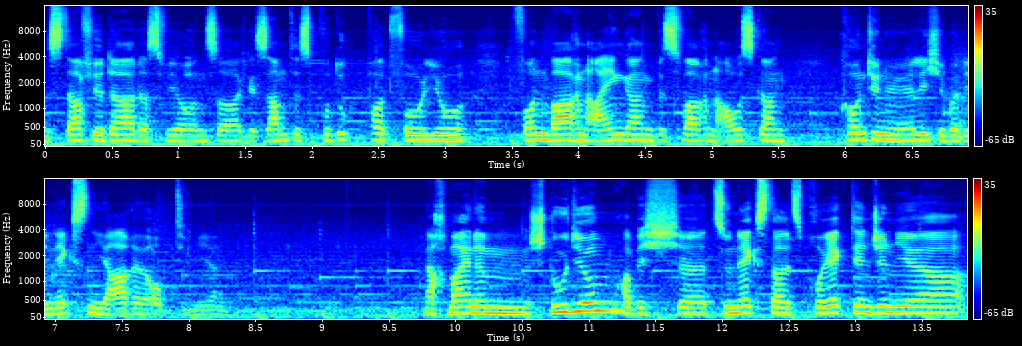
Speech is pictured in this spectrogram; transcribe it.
ist dafür da, dass wir unser gesamtes Produktportfolio von Wareneingang bis Warenausgang kontinuierlich über die nächsten Jahre optimieren. Nach meinem Studium habe ich äh, zunächst als Projektingenieur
